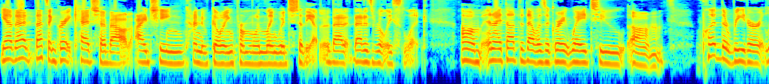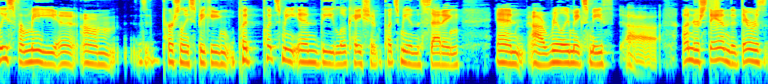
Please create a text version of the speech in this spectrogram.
Yeah, that that's a great catch about I Ching kind of going from one language to the other. That that is really slick. Um, and I thought that that was a great way to um, put the reader, at least for me, uh, um, personally speaking, put puts me in the location, puts me in the setting, and uh, really makes me uh, understand that there's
